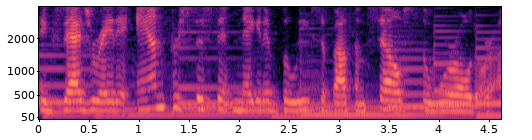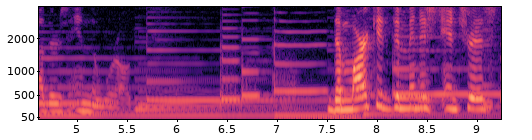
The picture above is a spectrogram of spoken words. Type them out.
exaggerated and persistent negative beliefs about themselves, the world, or others in the world. The market diminished interest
